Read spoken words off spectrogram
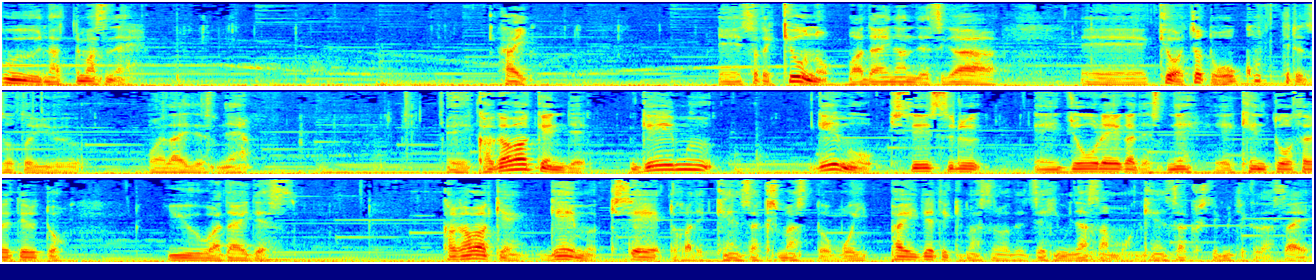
うーなってますね。はい。えー、さて今日の話題なんですが、えー、今日はちょっと怒ってるぞという話題ですね。えー、香川県でゲーム、ゲームを規制する、えー、条例がですね、え検討されているという話題です。香川県ゲーム規制とかで検索しますともういっぱい出てきますので、ぜひ皆さんも検索してみてください。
